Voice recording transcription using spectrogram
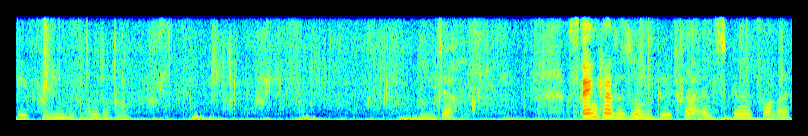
eh von jemand anderem. Ja. Auf Anchor ist er so ein Bild von einem Skin von einem,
